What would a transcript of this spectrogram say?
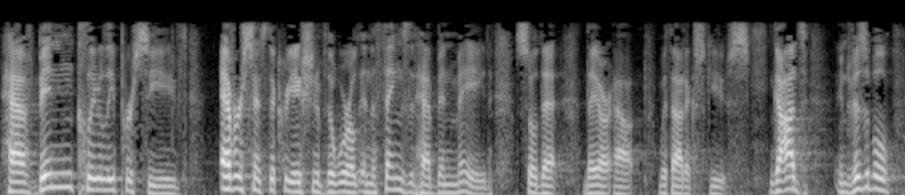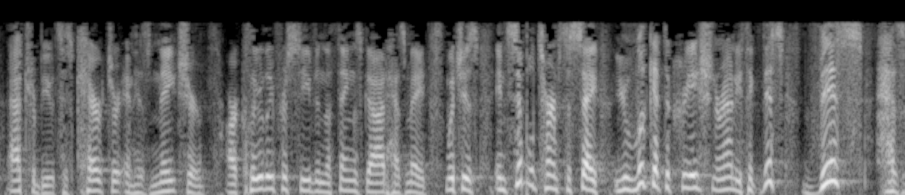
have been clearly perceived ever since the creation of the world in the things that have been made, so that they are out without excuse. God's invisible attributes, his character and his nature, are clearly perceived in the things God has made, which is, in simple terms, to say, you look at the creation around you, think, this, this has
